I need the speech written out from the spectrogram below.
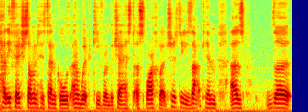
Jellyfish summoned his tentacles and whipped Kiva in the chest. A spark of electricity zapped him as the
